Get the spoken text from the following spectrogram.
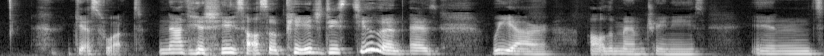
Guess what? Nadia she is also a phd student as we are all the mem trainees and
